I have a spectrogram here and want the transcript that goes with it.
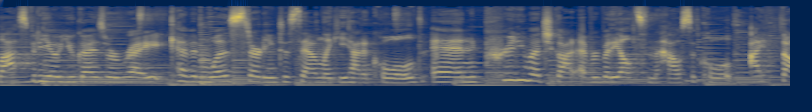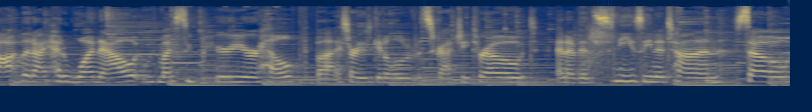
Last video, you guys were right. Kevin was starting to sound like he had a cold and pretty much got everybody else in the house a cold. I thought that I had won out with my superior health, but I started to get a little bit of scratchy throat and I've been sneezing a ton. So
